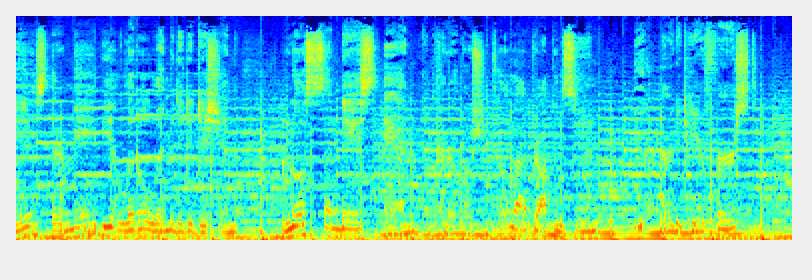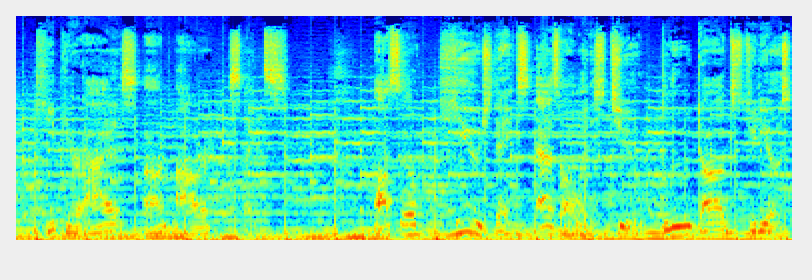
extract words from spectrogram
is there may be a little limited edition Lost Sundays and Imperial Motion collab dropping soon. You heard it here first. Keep your eyes on our sites. Also, huge thanks, as always, to Blue Dog Studios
